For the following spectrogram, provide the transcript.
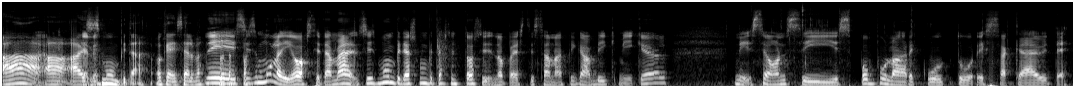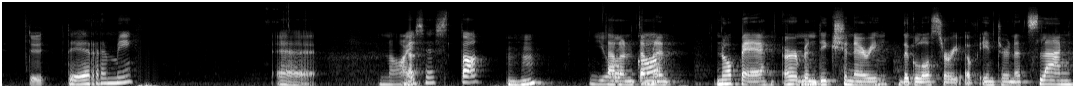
Aa, aa, ai, siis mun pitää. Okei, okay, selvä. Niin, Otapa. siis mulla ei ole sitä. Mä, siis mun pitäisi, mun pitäisi nyt tosi nopeasti sanoa, että mikä on Big Me Girl. Niin se on siis populaarikulttuurissa käytetty termi ää, naisesta, Mm-hmm. joka... Täällä on nyt tämmöinen nopea Urban Mm. Dictionary, The Glossary of Internet Slang,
